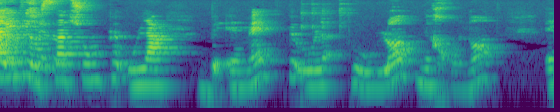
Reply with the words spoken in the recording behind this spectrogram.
הייתי עושה שום פעולה, באמת פעולות נכונות, אה,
